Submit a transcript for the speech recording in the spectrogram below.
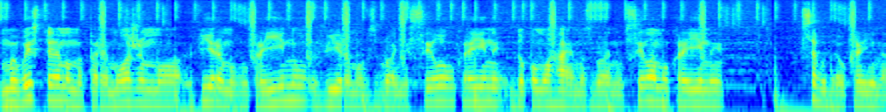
Ми вистоїмо, ми переможемо, віримо в Україну, віримо в Збройні Сили України, допомагаємо Збройним силам України. Все буде Україна.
